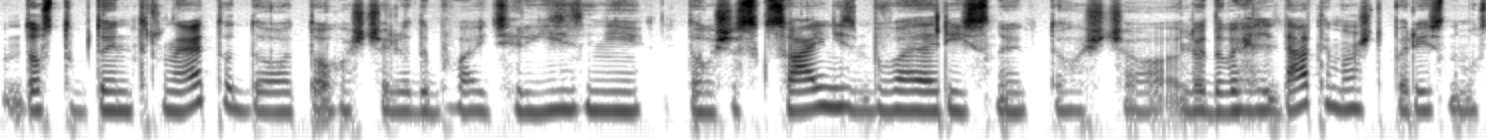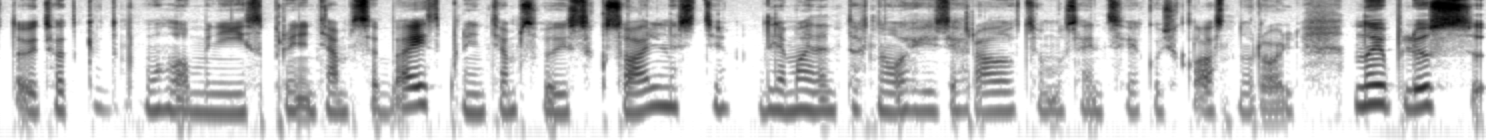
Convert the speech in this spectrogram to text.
доступ до інтернету, до того, що люди бувають різні, того, що сексуальність буває різною, того, що люди виглядати можуть по-різному, 100% допомогло мені і з прийняттям себе, і з прийняттям своєї сексуальності. Для мене технології зіграли в цьому сенсі якусь класну роль. Ну і плюс е,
